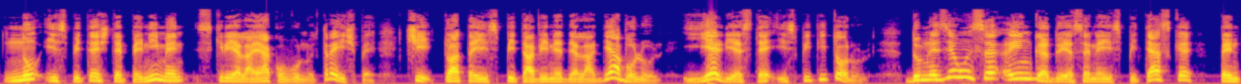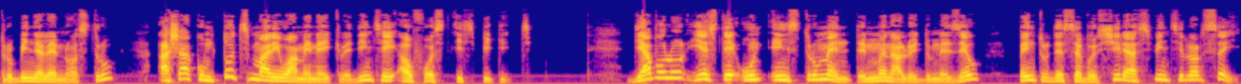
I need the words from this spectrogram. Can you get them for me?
nu ispitește pe nimeni, scrie la Iacov 1.13, ci toată ispita vine de la diavolul, el este ispititorul. Dumnezeu însă îi îngăduie să ne ispitească pentru binele nostru, așa cum toți mari oameni ai credinței au fost ispitiți. Diavolul este un instrument în mâna lui Dumnezeu pentru desăvârșirea sfinților săi.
